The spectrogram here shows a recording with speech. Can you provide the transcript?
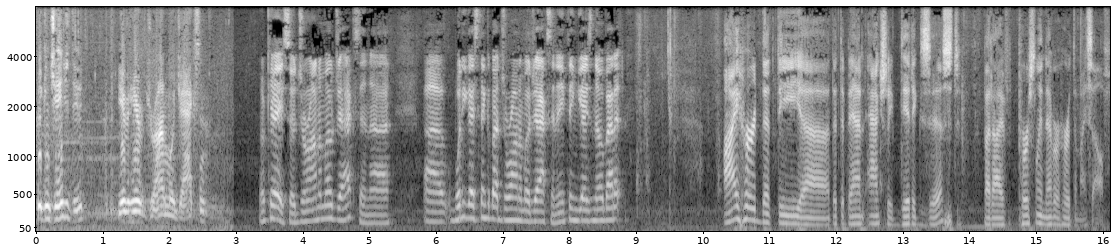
We can change it, dude. You ever hear of Geronimo Jackson? Okay, so Geronimo Jackson. Uh, uh, what do you guys think about Geronimo Jackson? Anything you guys know about it? I heard that the uh, that the band actually did exist, but I've personally never heard them myself.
